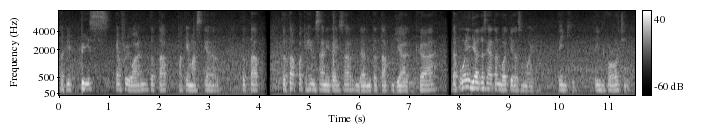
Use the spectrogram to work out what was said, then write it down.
Tapi please everyone tetap pakai masker, tetap tetap pakai hand sanitizer dan tetap jaga kita pokoknya jaga kesehatan buat kita semuanya. Thank you. Thank you for watching.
